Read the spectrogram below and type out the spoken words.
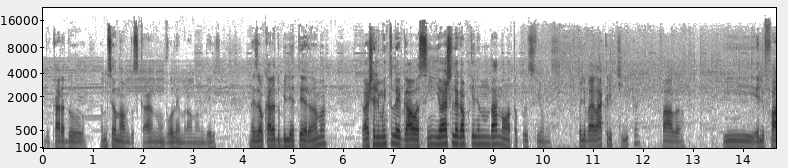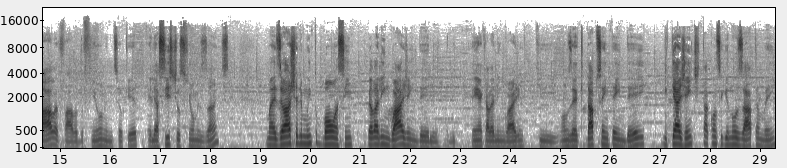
do cara do. Eu não sei o nome dos caras, não vou lembrar o nome deles. Mas é o cara do Bilheterama. Eu acho ele muito legal, assim, e eu acho legal porque ele não dá nota pros filmes. Tipo, ele vai lá, critica, fala. E ele fala, fala do filme, não sei o quê. Ele assiste os filmes antes. Mas eu acho ele muito bom, assim, pela linguagem dele. Ele tem aquela linguagem que, vamos dizer, que dá pra você entender e, e que a gente tá conseguindo usar também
